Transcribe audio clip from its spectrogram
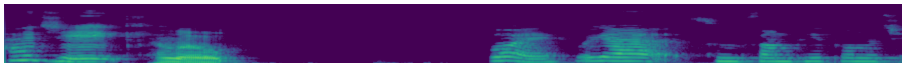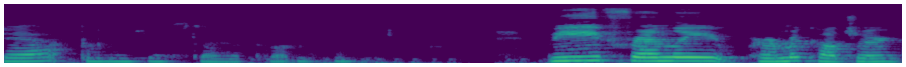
Hi, Jake. Hello. Boy, we got some fun people in the chat. Let me just uh, pull up Be Friendly Permaculture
